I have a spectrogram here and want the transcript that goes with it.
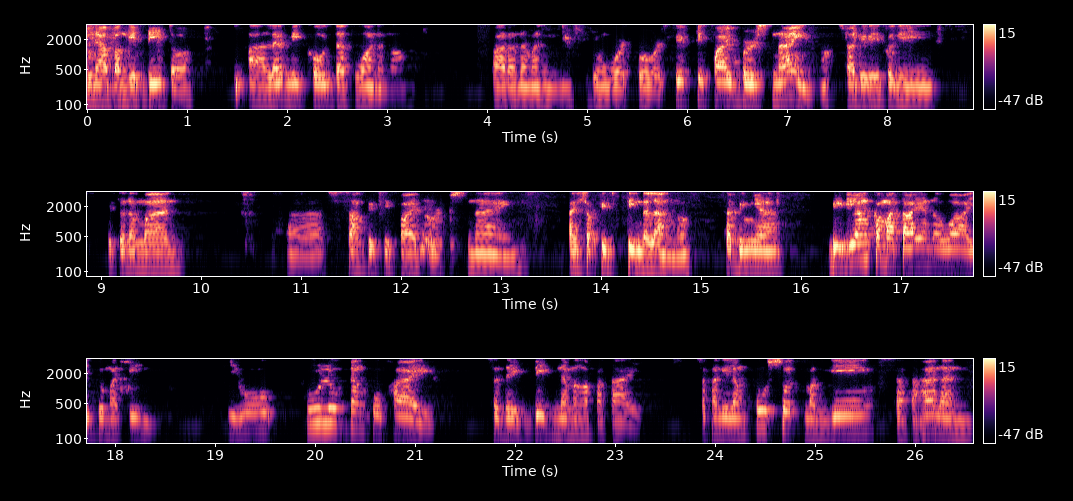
binabanggit dito. Ah, let me quote that one, ano, para naman yung word for word. 55 verse 9, no? sabi rito ni, ito naman, ah, Psalm 55 verse 9, ay sa 15 na lang, no? Sabi niya, biglang kamatayan nawa ay dumating. Ihuhulog ng buhay sa daigdig ng mga patay. Sa kanilang puso't maging sa tahanan,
